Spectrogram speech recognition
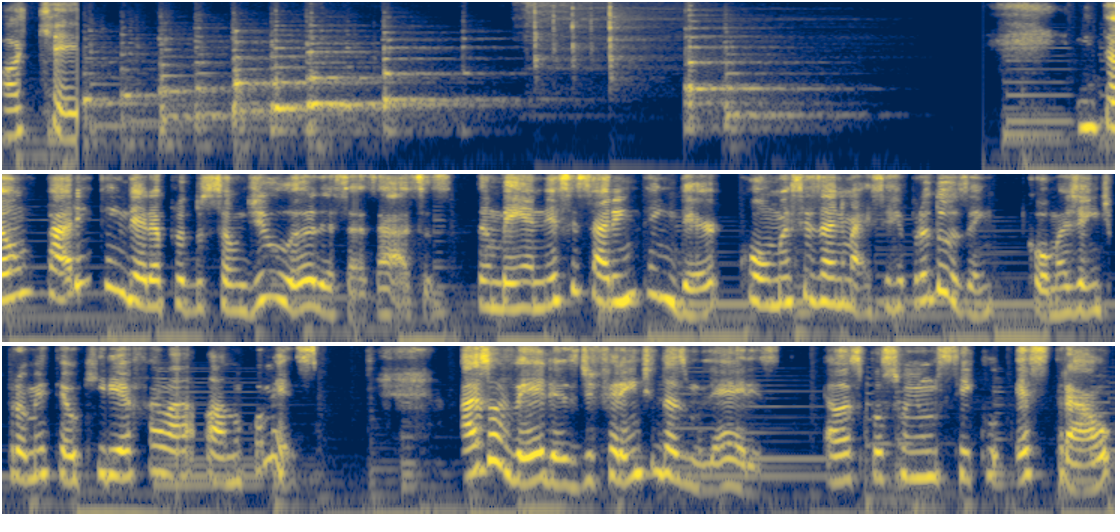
Ok. Então, para entender a produção de lã dessas raças, também é necessário entender como esses animais se reproduzem, como a gente prometeu que iria falar lá no começo. As ovelhas, diferente das mulheres, elas possuem um ciclo estral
